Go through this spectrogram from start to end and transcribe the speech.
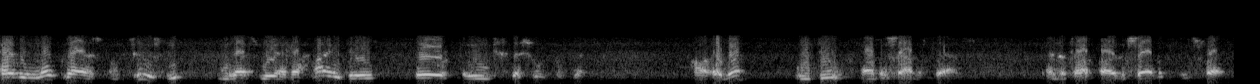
having no class on Tuesday unless we have a high day or a special event. However, we do have a Sabbath class, and the top part of the Sabbath is Friday.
